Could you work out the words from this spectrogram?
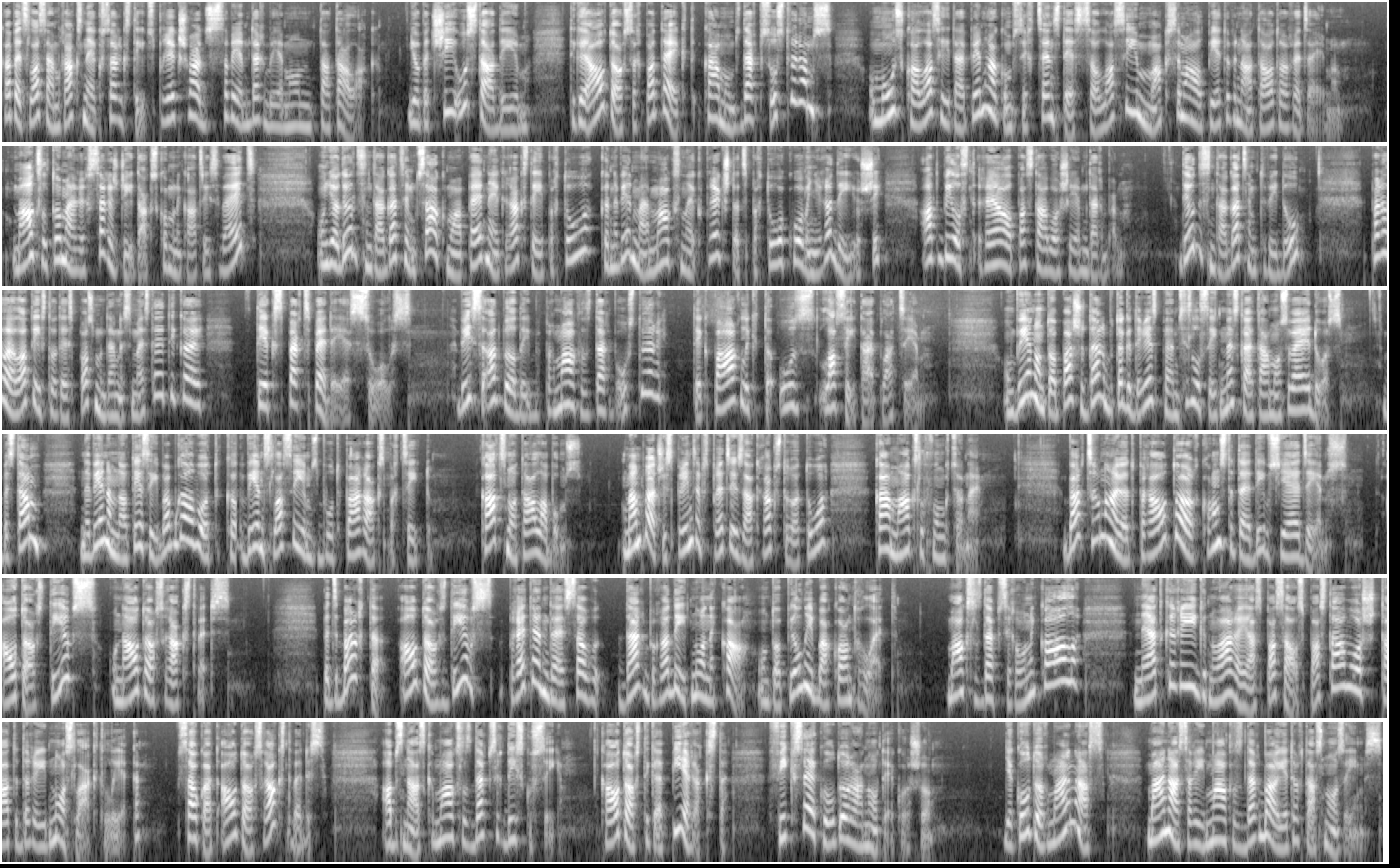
kāpēc lasām rakstnieku sarakstītus priekšvārdus saviem darbiem un tā tālāk. Jo pēc šī uzstādījuma tikai autors var pateikt, kā mums darbs uztverams, un mūsu kā lasītāja pienākums ir censties savu lasījumu maksimāli pietuvināt autora redzējumam. Māksla tomēr ir sarežģītāks komunikācijas veids, un jau 20. gadsimta sākumā pētnieki rakstīja par to, ka nevienmēr mākslinieku priekšstats par to, ko viņi radījuši, atbilst reāli pastāvošajam darbam. 20. gadsimta vidū, paralēli attīstoties postmodernismu estētikai, tiek spērts pēdējais solis. Visa atbildība par mākslas darbu uztveri tiek pārlikta uz lasītāju pleciem. Un vienu un to pašu darbu tagad ir iespējams izlasīt neskaitāmos veidos. Bez tam nevienam nav tiesība apgalvot, ka viens lasījums būtu pārāks par citu. Kāds no tā labums? Manuprāt, šis princips precīzāk raksturo to, kā māksla funkcionē. Bārts runājot par autoru, konstatē divus jēdzienus autors dievs un autors rakstvedis. Pēc Barta autors dievs pretendē savu darbu radīt no nekā un to pilnībā kontrolēt. Mākslas darbs ir unikāla, neatkarīga no ārējās pasaules pastāvoša, tā tad arī noslēgta lieta. Savukārt autors rakstvedis apzinās, ka mākslas darbs ir diskusija, ka autors tikai pieraksta, fiksē kultūrā notiekošo. Ja kultūra mainās, mainās arī mākslas darbā ietvertās nozīmes.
